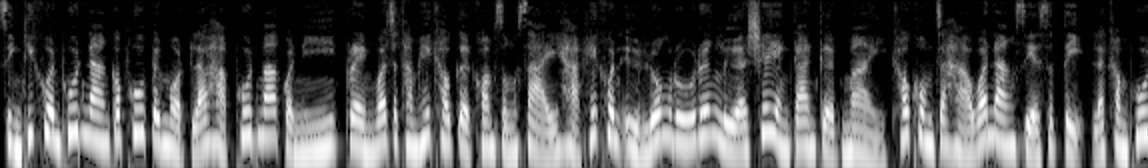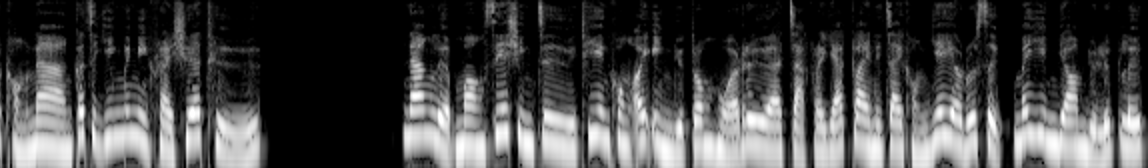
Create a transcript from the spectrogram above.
สิ่งที่ควรพูดนางก็พูดไปหมดแล้วหากพูดมากกว่านี้ เกรงว่าจะทำให้เขาเกิดความสงสัย หากให้คนอื่นล่วงรู้เรื่องเหลือเชื่ออย่างการเกิดใหม่ เขาคงจะหาว่านางเสียสติ และคำพูดของนางก็จะยิ่งไม่มีใครเชื่อถือ นางเหลือบมองเซี่ยชิงจือที่ยังคงอ้อยอิงอยู่ตรงหัวเรือจากระยะไกลในใจของเย่เยารู้สึกไม่ยินยอมอยู่ลึก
